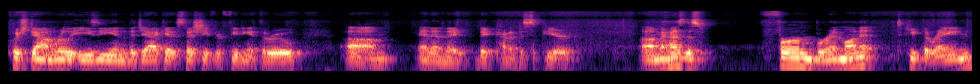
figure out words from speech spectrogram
push down really easy into the jacket, especially if you're feeding it through, um, and then they, they kind of disappear. Um, it has this firm brim on it to keep the rain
